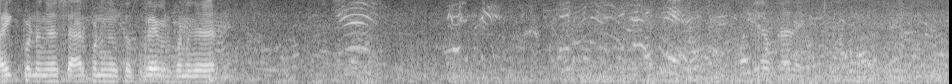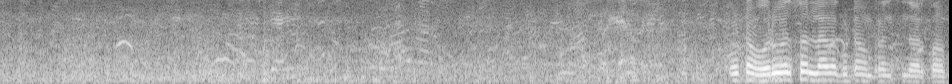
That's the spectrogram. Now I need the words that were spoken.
லைக் பண்ணுங்கள் ஷேர் பண்ணுங்கள் சப்ஸ்கிரைப் பண்ணுங்கள் கூட்டம் ஒரு வருஷம் இல்லாத கூட்டம் ஃப்ரெண்ட்ஸ் இந்த வருஷம்.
